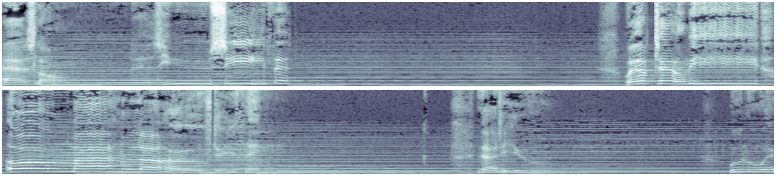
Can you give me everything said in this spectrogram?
as long as you see fit. Well, tell me, oh my love, do you think that you would wear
